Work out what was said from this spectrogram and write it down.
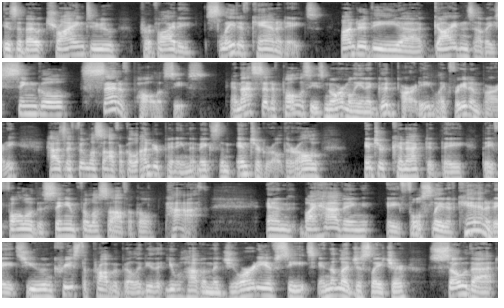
is about trying to provide a slate of candidates under the uh, guidance of a single set of policies and that set of policies, normally in a good party, like Freedom Party, has a philosophical underpinning that makes them integral. They're all interconnected. They, they follow the same philosophical path. And by having a full slate of candidates, you increase the probability that you will have a majority of seats in the legislature so that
